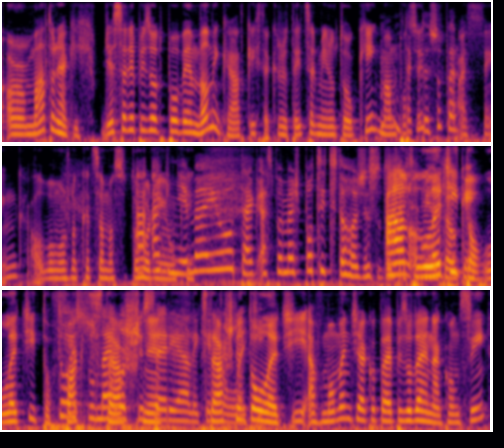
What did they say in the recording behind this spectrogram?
uh, má to nejakých 10 epizód, poviem, veľmi krátkých, takže 30 minútovky, mám Hm, tak pocit. to je super. I think, alebo možno keď sa má sú to A ak nemajú, tak aspoň máš pocit z toho, že sú to Áno, 30 letí minútovky. to, letí to, To fakt sú strašne, seriály, keď strašne to letí. to letí a v momente, ako tá epizóda je na konci,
